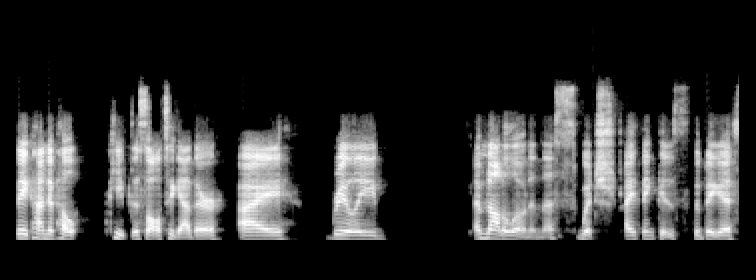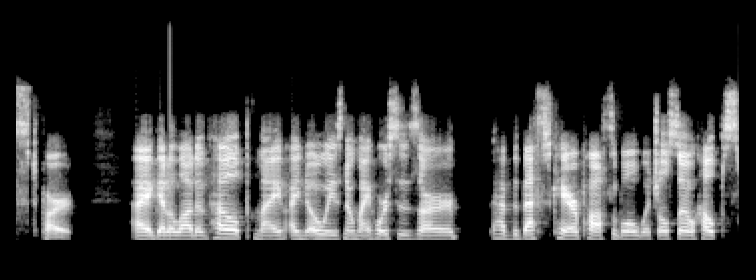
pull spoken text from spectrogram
they kind of help keep this all together. I really am not alone in this, which I think is the biggest part. I get a lot of help. My I always know my horses are have the best care possible, which also helps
